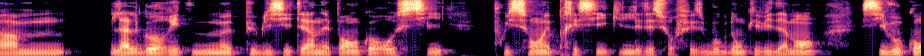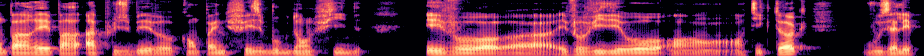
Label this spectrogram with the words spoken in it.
Euh, l'algorithme publicitaire n'est pas encore aussi puissant et précis qu'il l'était sur Facebook. Donc évidemment, si vous comparez par A plus B vos campagnes Facebook dans le feed et vos, euh, et vidéos en, TikTok, vous allez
